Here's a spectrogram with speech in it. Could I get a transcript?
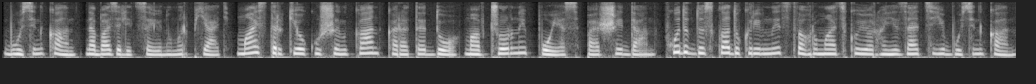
Бусінкан на базі ліцею номер 5. Майстер Кіокушинкан Карате-до мав чорний пояс, перший дан. Входив до складу керівництва громадської організації Бусінкан.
